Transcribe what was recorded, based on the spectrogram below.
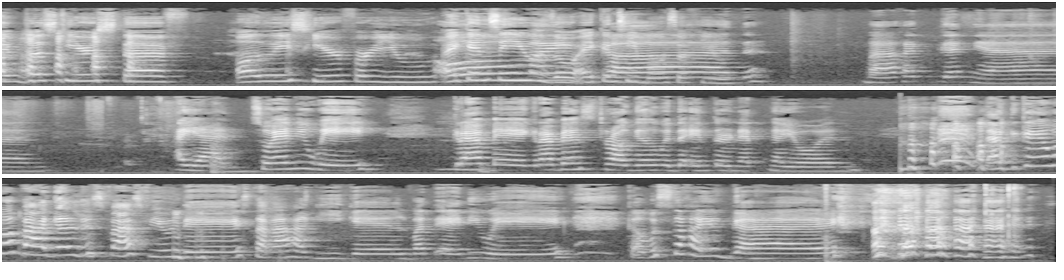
I'm just here, Steph. Always here for you. I can Oh see you my though. I can see both of you. Bakit ganyan? Ayan. So anyway, grabe, grabe ang struggle with the internet ngayon. Lagi kayo mabagal this past few days. Nakakagigil. But anyway, kamusta kayo, guys?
